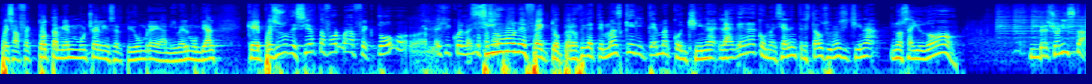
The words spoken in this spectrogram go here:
pues afectó también mucho la incertidumbre a nivel mundial. Que pues eso de cierta forma afectó a México el año pasado. Sí hubo un efecto, pero fíjate, más que el tema con China, la guerra comercial entre Estados Unidos y China nos ayudó. Inversionista,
